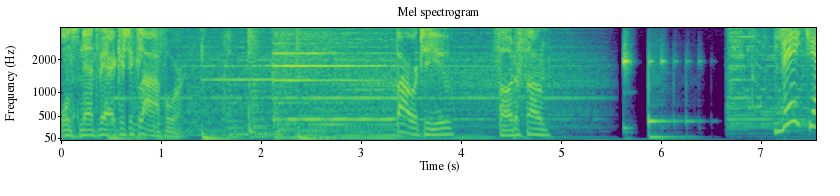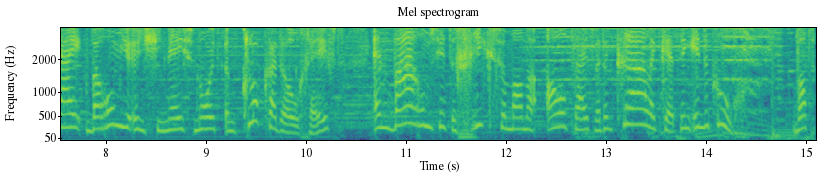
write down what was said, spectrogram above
Ons netwerk is er klaar voor. Power to you. Vodafone. Weet jij waarom je een Chinees nooit een klok cadeau geeft? En waarom zitten Griekse mannen altijd met een kralenketting in de kroeg? Wat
